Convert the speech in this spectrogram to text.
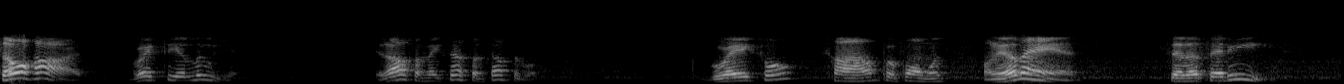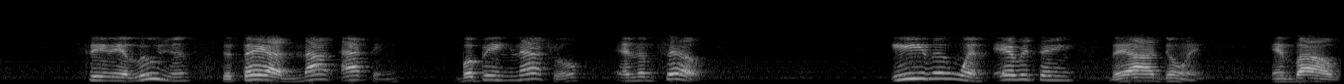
so hard breaks the illusion. It also makes us uncomfortable. Graceful, calm performance, on the other hand, set us at ease. Seeing the illusion that they are not acting but being natural in themselves, even when everything they are doing involves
